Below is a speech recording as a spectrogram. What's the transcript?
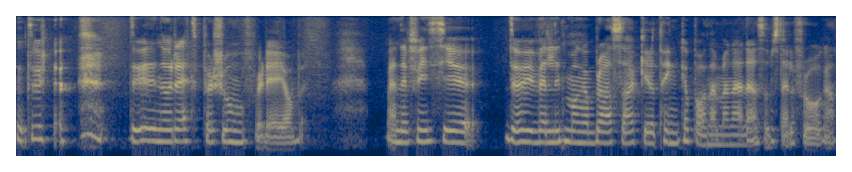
du, du är nog rätt person för det jobbet. Men det finns ju, du har ju väldigt många bra saker att tänka på när man är den som ställer frågan.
